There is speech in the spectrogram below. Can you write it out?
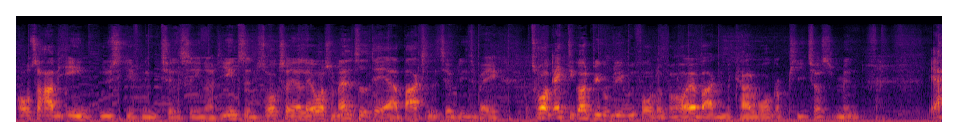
og så har vi en udskiftning til senere. De eneste instrukser, jeg laver som altid, det er baksene til at blive tilbage. Jeg tror rigtig godt, vi kunne blive udfordret på højre bakken med Kyle Walker Peters, men ja,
